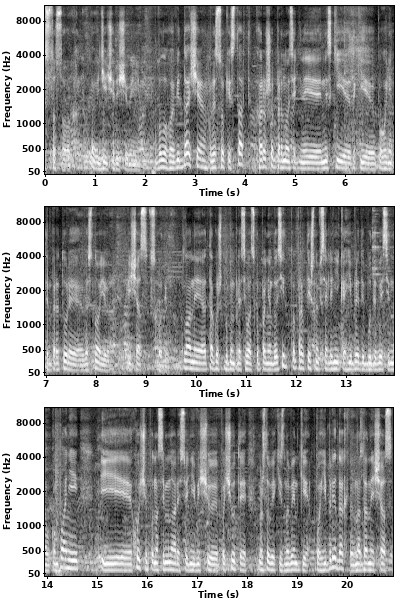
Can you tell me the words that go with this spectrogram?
140 в діючій речовині. Вологовіддача, високий старт, хорошо переносять е, низькі такі погодні температури весною під час всходів. Плани також будемо працювати з компанією Досід. Практично вся лінійка гібриди буде висіяна в компанії. І хочу на семінарі сьогодні почути, можливо, якісь новинки по гібридах. На даний час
